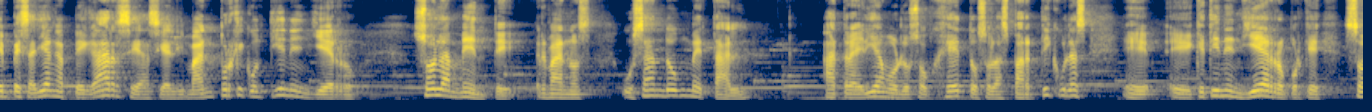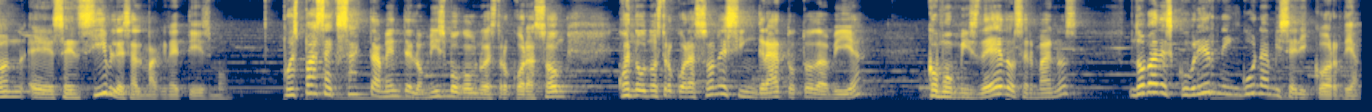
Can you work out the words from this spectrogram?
empezarían a pegarse hacia el imán porque contienen hierro. Solamente, hermanos, usando un metal, atraeríamos los objetos o las partículas eh, eh, que tienen hierro porque son eh, sensibles al magnetismo. Pues pasa exactamente lo mismo con nuestro corazón. Cuando nuestro corazón es ingrato todavía, como mis dedos, hermanos, no va a descubrir ninguna misericordia.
